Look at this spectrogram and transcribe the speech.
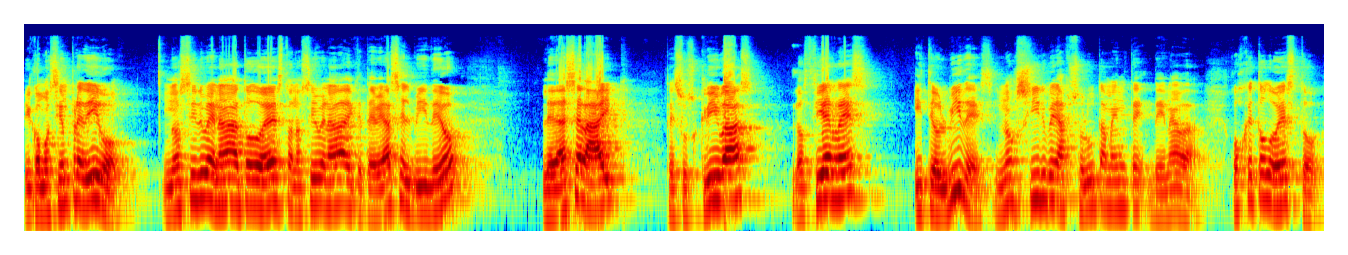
Y como siempre digo, no sirve nada todo esto, no sirve nada de que te veas el vídeo, le das el like, te suscribas, lo cierres y te olvides, no sirve absolutamente de nada. Coge todo esto,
